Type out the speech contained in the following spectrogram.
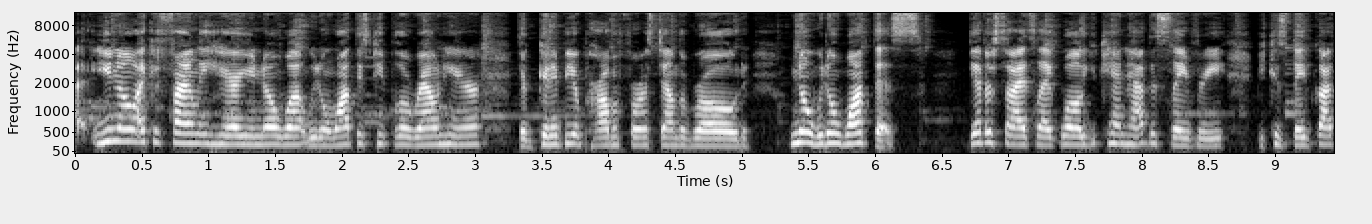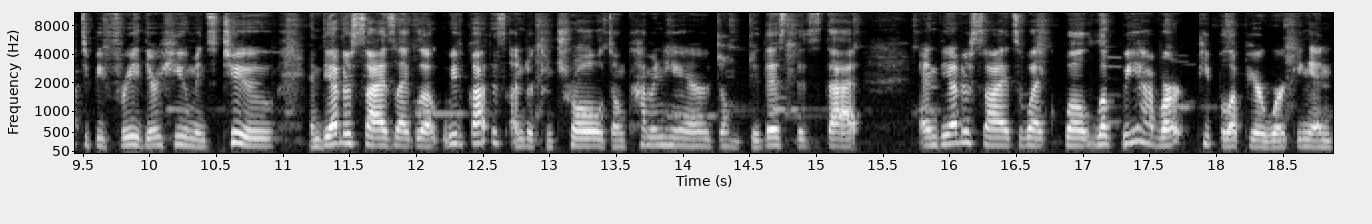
Uh, you know, I could finally hear, you know what? We don't want these people around here. They're going to be a problem for us down the road. No, we don't want this. The other side's like, well, you can't have the slavery because they've got to be free. They're humans too. And the other side's like, look, we've got this under control. Don't come in here. Don't do this, this, that. And the other side's like, well, look, we have our people up here working and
